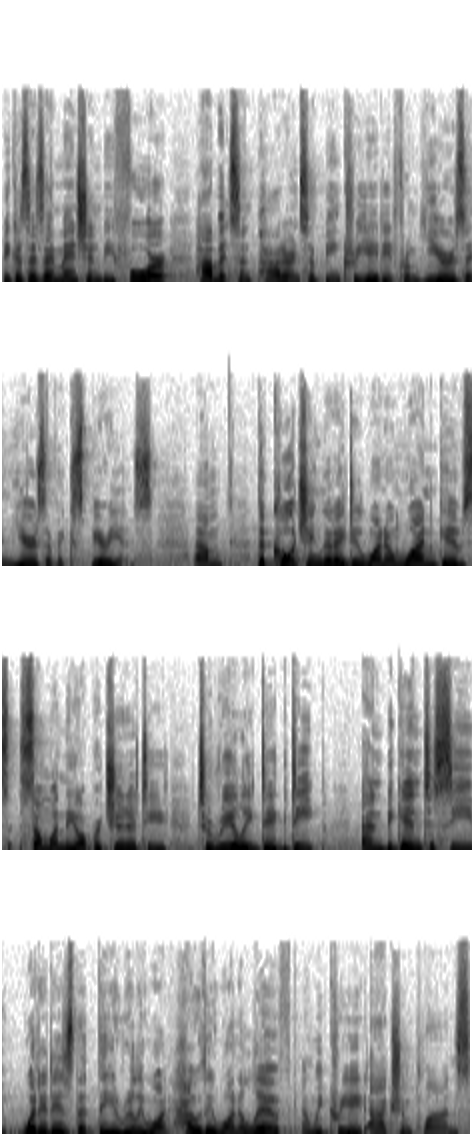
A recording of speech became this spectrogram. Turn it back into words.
because as I mentioned before, habits and patterns have been created from years and years of experience. Um, the coaching that I do one on one gives someone the opportunity to really dig deep and begin to see what it is that they really want, how they want to live, and we create action plans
